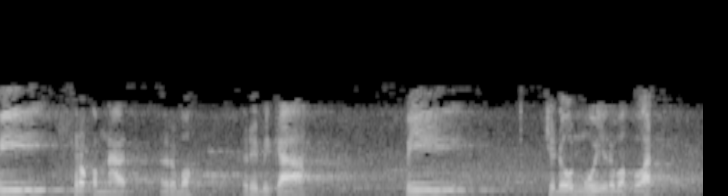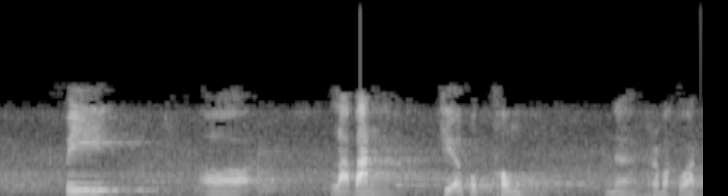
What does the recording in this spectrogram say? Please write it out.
ពីស្រុកកំណើតរបស់រេបេកាពីចដូនមួយរបស់គាត់ពីអឡាបាន់ជាឪពុកធំណារបស់គាត់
